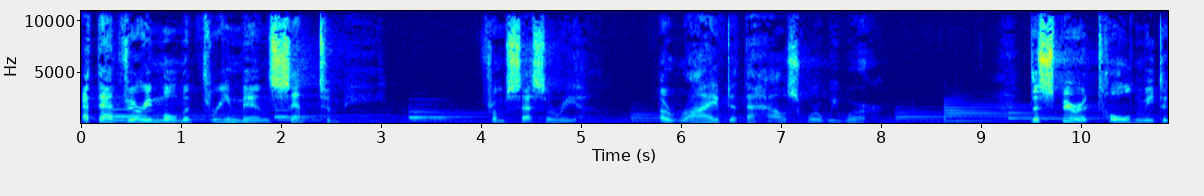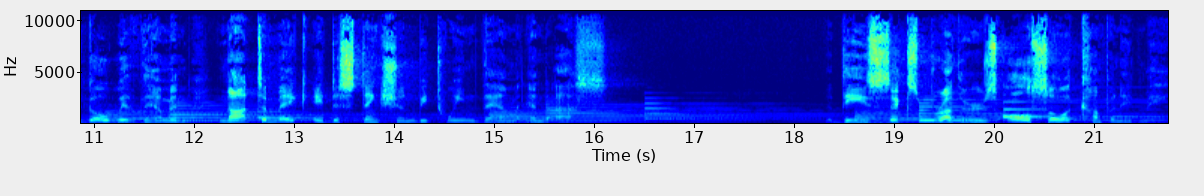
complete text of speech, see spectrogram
At that very moment, three men sent to me from Caesarea arrived at the house where we were. The Spirit told me to go with them and not to make a distinction between them and us. These six brothers also accompanied me,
